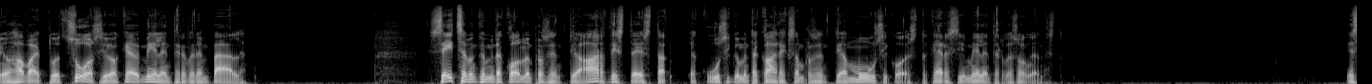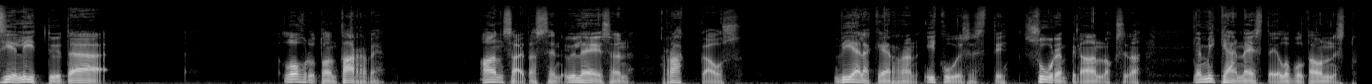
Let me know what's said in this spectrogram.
niin on havaittu, että suosio käy mielenterveyden päälle. 73 prosenttia artisteista ja 68 prosenttia muusikoista kärsii mielenterveysongelmista. Ja siihen liittyy tämä lohduton tarve ansaita sen yleisön rakkaus vielä kerran ikuisesti suurempina annoksina. Ja mikään näistä ei lopulta onnistu.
